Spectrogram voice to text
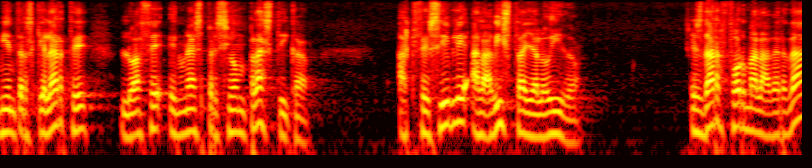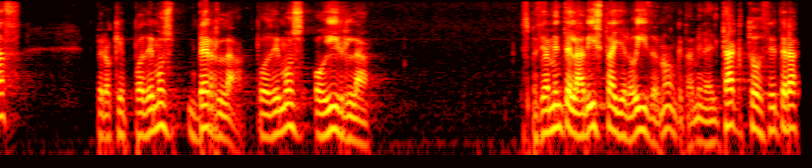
mientras que el arte lo hace en una expresión plástica, accesible a la vista y al oído. Es dar forma a la verdad, pero que podemos verla, podemos oírla, especialmente la vista y el oído, ¿no? que también el tacto, etcétera,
